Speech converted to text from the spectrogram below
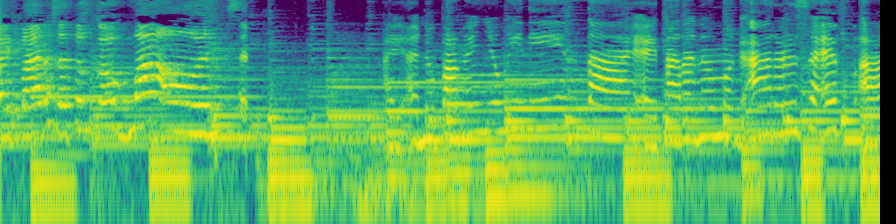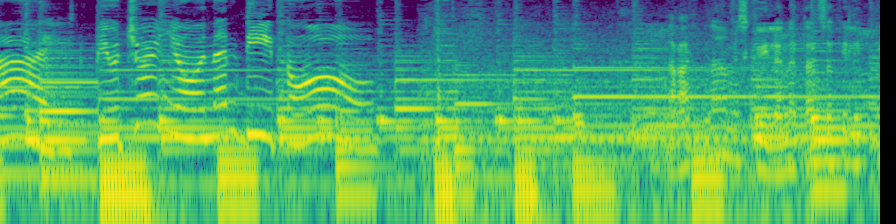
FI para sa itong kaugmaon. Ay ano pang inyong hinihintay? Ay tara na mag-aral sa FI. Future nyo nandito. Lakat na, mas kuila na tayo sa Filipino.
